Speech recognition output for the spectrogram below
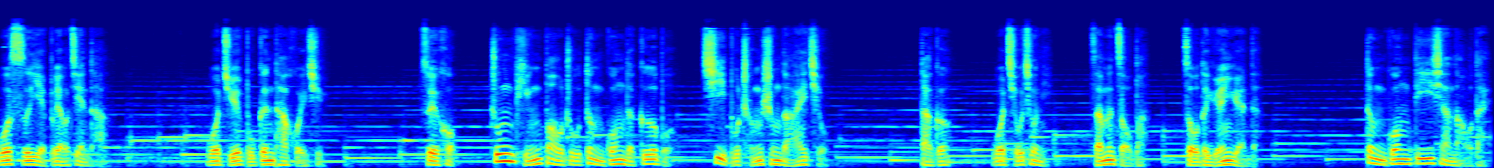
我死也不要见他，我绝不跟他回去。最后，钟平抱住邓光的胳膊，泣不成声的哀求。大哥，我求求你，咱们走吧，走得远远的。邓光低下脑袋，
